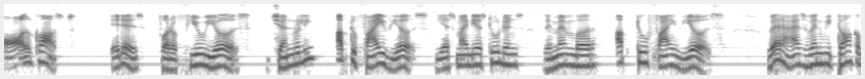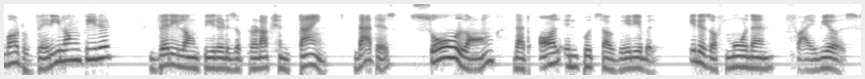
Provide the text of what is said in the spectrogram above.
all costs it is for a few years, generally up to 5 years. Yes, my dear students, remember up to 5 years. Whereas when we talk about very long period, very long period is a production time that is so long that all inputs are variable. It is of more than 5 years.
